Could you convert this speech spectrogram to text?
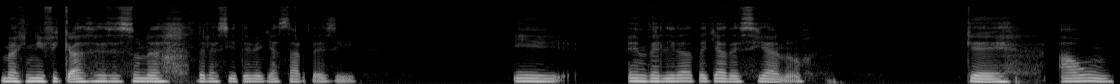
magníficas. Esa es una de las siete bellas artes y y en realidad ella decía no que aún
